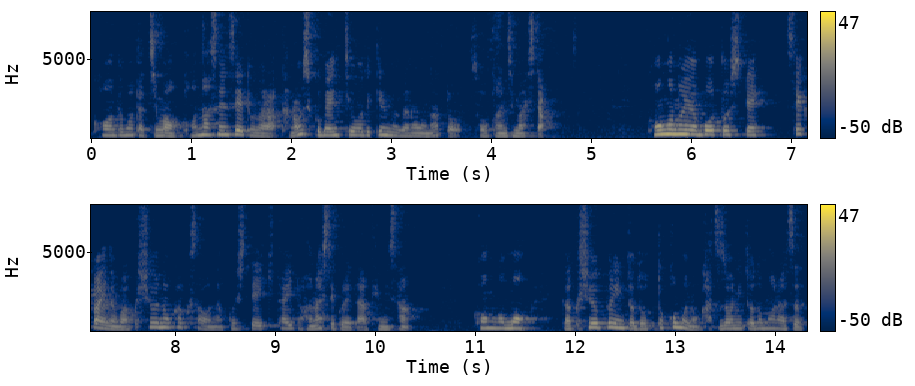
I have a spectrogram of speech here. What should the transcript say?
子供たちもこんな先生となら楽しく勉強できるのだろうなとそう感じました。今後の野望として世界の学習の格差をなくしていきたいと話してくれた明美さん。今後も学習プリント .com の活動にとどまらず、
